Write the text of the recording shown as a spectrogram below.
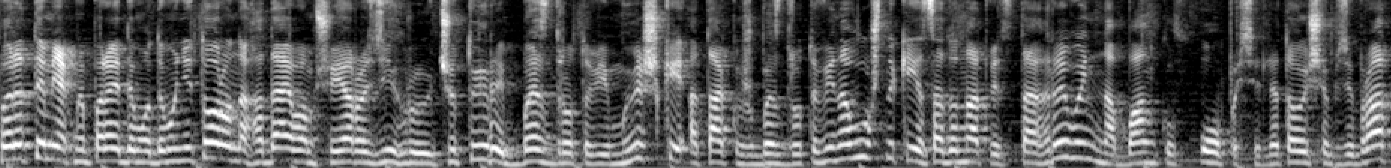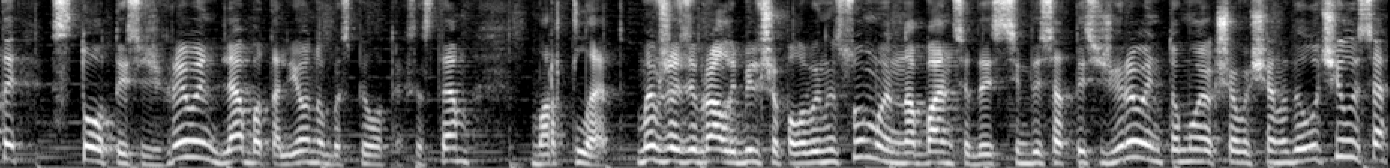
Перед тим як ми перейдемо до монітору, нагадаю вам, що я розігрую 4 бездротові мишки, а також бездротові навушники за донат від 100 гривень на банку в описі для того, щоб зібрати 100 тисяч гривень для батальйону безпілотних систем Martlet. Ми вже зібрали більше половини суми на банці десь 70 тисяч гривень. Тому, якщо ви ще не долучилися,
